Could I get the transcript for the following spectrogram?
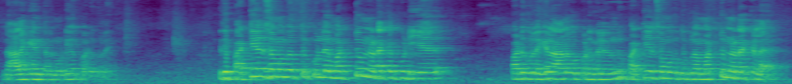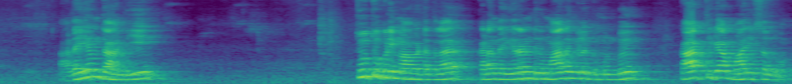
இந்த அழகேந்திரனுடைய படுகொலை. இது பட்டியல் சமூகத்துக்குள்ளே மட்டும் நடக்கக்கூடிய படுகொலைகள் ஆணவ படுகொலை வந்து பட்டியல் சமூகத்துக்குள்ளே மட்டும் நடக்கலை. அதையும் தாண்டி தூத்துக்குடி மாவட்டத்தில் கடந்த இரண்டு மாதங்களுக்கு முன்பு கார்த்திகா மாரி செல்வம்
